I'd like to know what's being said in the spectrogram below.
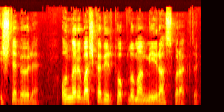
İşte böyle onları başka bir topluma miras bıraktık.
